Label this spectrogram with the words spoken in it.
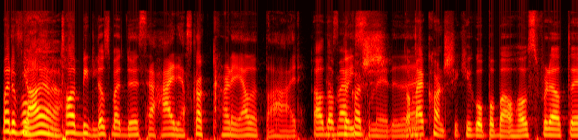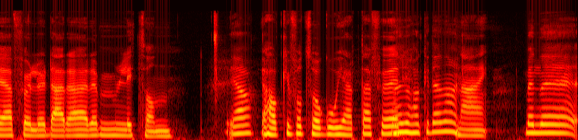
Bare for Ja, ja, ja. ta bilde og så bare se her, jeg skal kle av dette her. Ja, da må, jeg kanskje, da må jeg kanskje ikke gå på Bauhaus, for jeg føler der er de litt sånn Ja. Jeg har ikke fått så god hjelp der før. Nei, du har ikke det, nei. Nei. Men uh,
